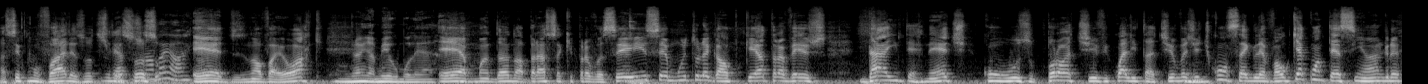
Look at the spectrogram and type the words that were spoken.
assim como várias outras Direto de pessoas. Nova York. É, de Nova York. Um grande amigo, mulher. É, mandando abraço aqui para você. E isso é muito legal, porque é através da internet, com o uso proativo e qualitativo, a Uhum. gente consegue levar o que acontece em Angra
